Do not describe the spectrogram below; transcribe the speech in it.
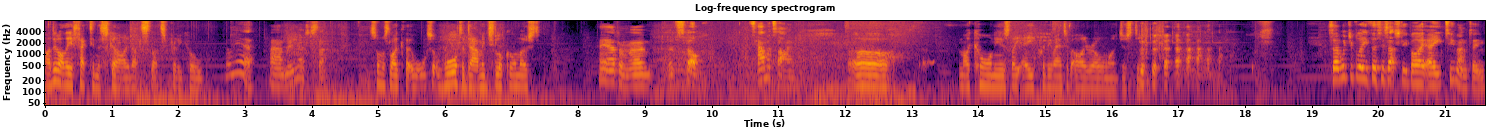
I do like the effect in the sky. That's that's pretty cool. Oh yeah. I hadn't really noticed that. It's almost like that sort of water damage look almost. Hey Adam, um, let's stop. It's hammer time. Oh, my corneas they ache with the amount of eye roll I've just done. So, would you believe this is actually by a two-man team?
